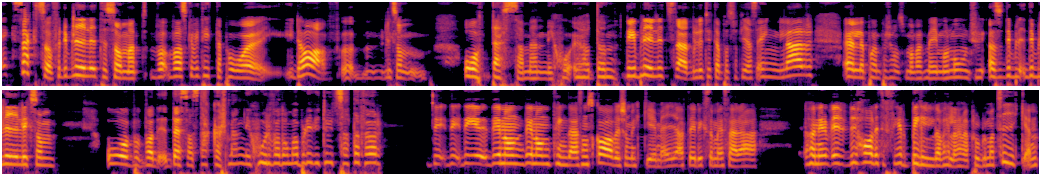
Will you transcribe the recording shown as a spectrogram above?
exakt så, för det blir lite som att vad, vad ska vi titta på eh, idag? Eh, liksom, åt dessa människoöden. Det blir lite sådär, vill du titta på Sofias änglar eller på en person som har varit med i mormon... Alltså det, det blir liksom, åh, vad dessa stackars människor, vad de har blivit utsatta för det, det, det, det, är någon, det är någonting där som skaver så mycket i mig att det liksom är så här äh, Hörrni, vi, vi har lite fel bild av hela den här problematiken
